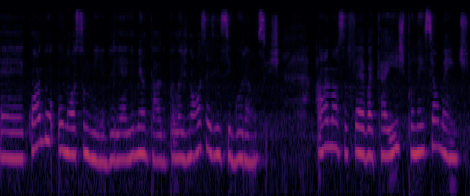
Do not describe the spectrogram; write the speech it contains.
É, quando o nosso medo ele é alimentado pelas nossas inseguranças, a nossa fé vai cair exponencialmente.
